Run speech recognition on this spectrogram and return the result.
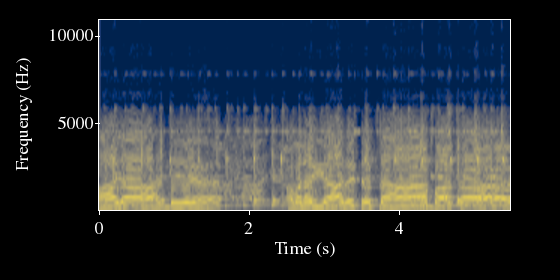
மாயாண்டி அவளை யாருட்டு தான் பார்த்தார?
